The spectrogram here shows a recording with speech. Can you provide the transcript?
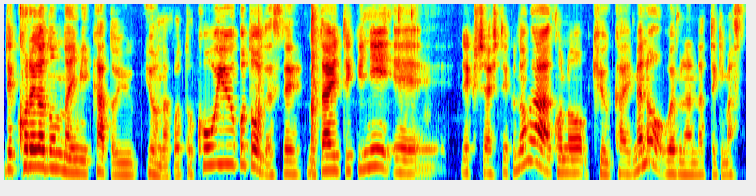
で、これがどんな意味かというようなこと、こういうことをですね、具体的に、えー、レクチャーしていくのが、この9回目のウェブナーになってきます。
